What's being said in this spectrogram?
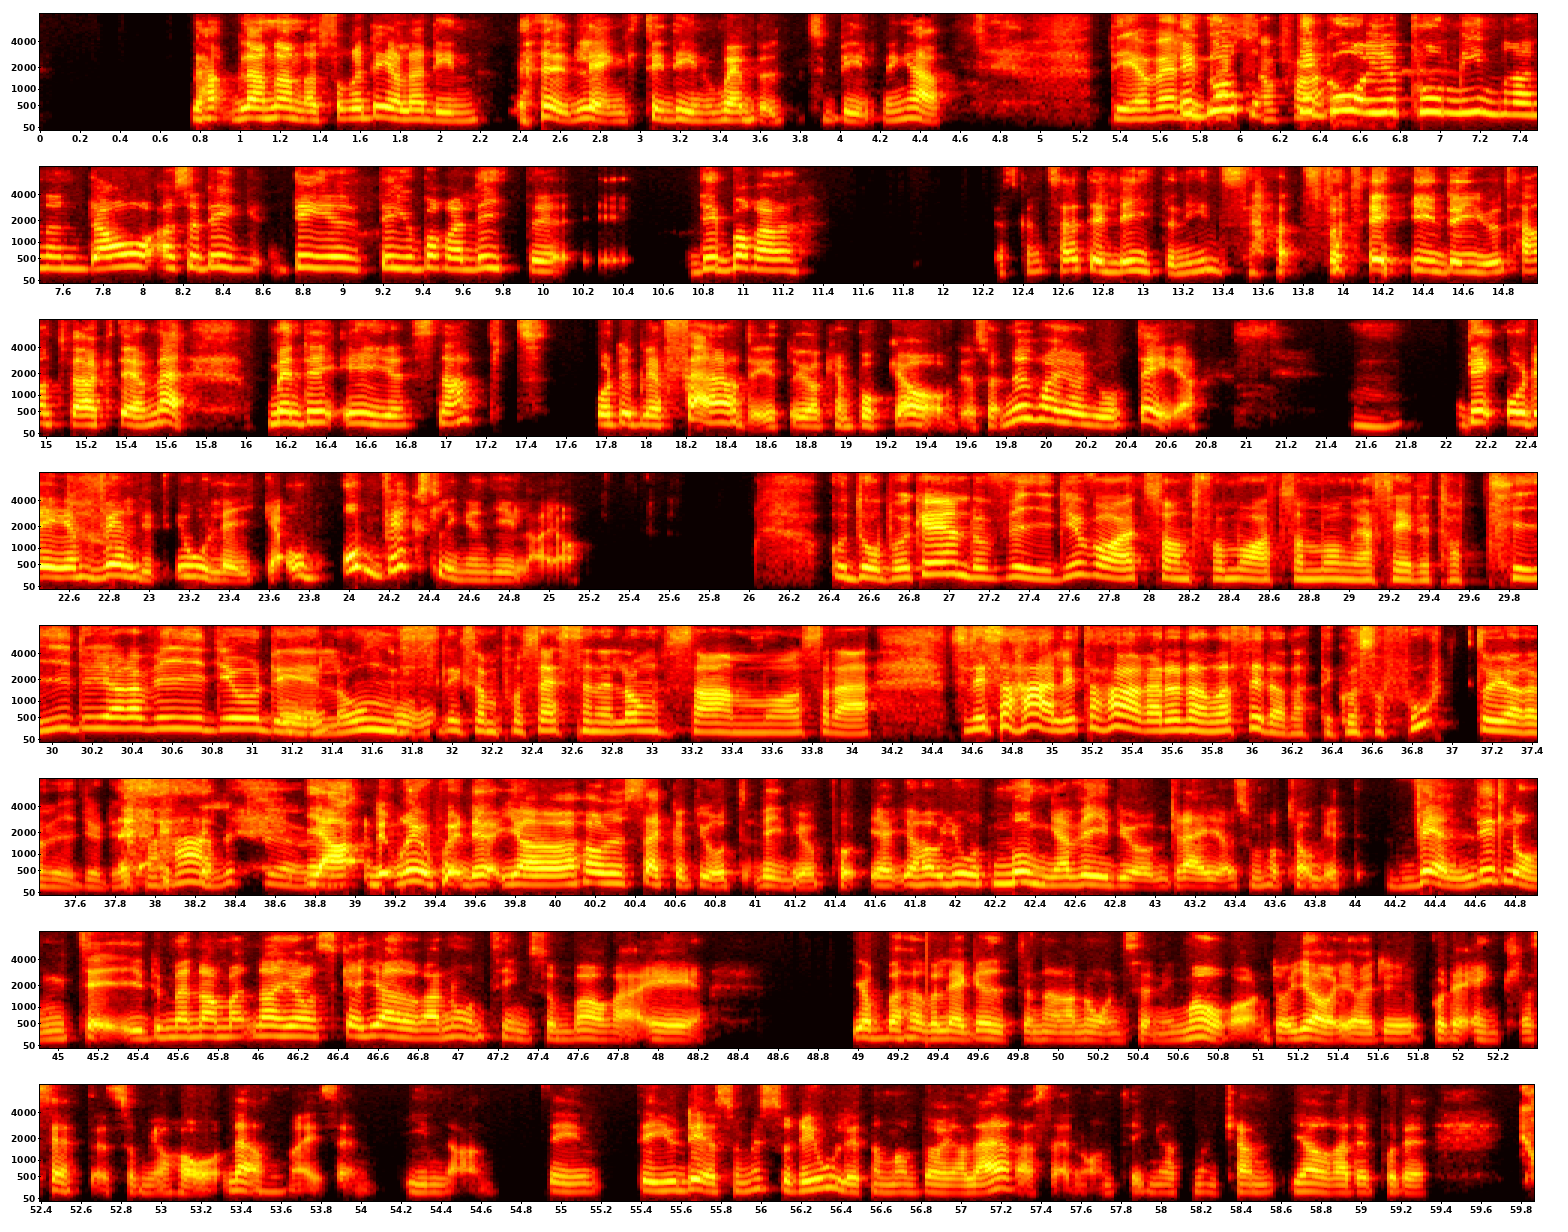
bland annat för att dela din länk till din webbutbildning här. Det, är det, går, det går ju på mindre än en dag. Alltså det, det, det är ju bara lite, det är bara jag ska inte säga att det är en liten insats, för det är, det är ju ett hantverk det med. Men det är snabbt och det blir färdigt och jag kan bocka av det. Så nu har jag gjort det. Mm. det och det är väldigt olika. Och omväxlingen gillar jag. Och då brukar ändå video vara ett sånt format som många säger det tar tid att göra video, det är mm. långs, mm. liksom, processen är långsam och sådär. Så det är så härligt att höra den andra sidan, att det går så fort att göra video. Det är så härligt Ja, det beror på. Det. Jag har säkert gjort video på, jag, jag har gjort många videogrejer som har tagit väldigt lång tid. Men när, man, när jag ska göra någonting som bara är jag behöver lägga ut den här annonsen imorgon, då gör jag det på det enkla sättet som jag har lärt mig sedan innan det är, det är ju det som är så roligt när man börjar lära sig någonting, att man kan göra det på det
